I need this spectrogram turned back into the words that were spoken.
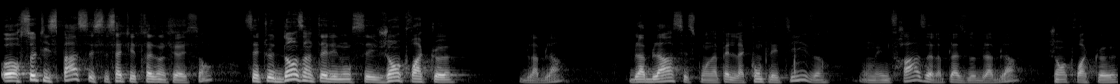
Or, ce qui se passe, et c'est ça qui est très intéressant, c'est que dans un tel énoncé, j'en crois que, blabla, blabla, c'est ce qu'on appelle la complétive, on met une phrase à la place de blabla, j'en crois que,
